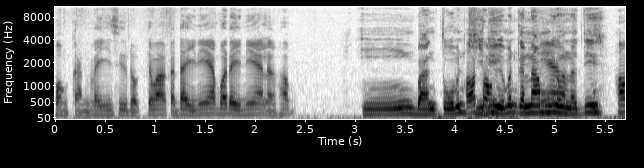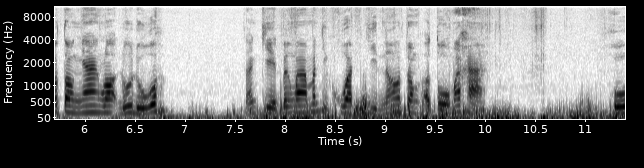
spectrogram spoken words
ป้องกันไว้ซื้อดอกจะว่าก็ได้เนี่ยบ่ได้เนี่ยแหละครับ อืมบางตัวมันเขาขี้ต้องดื้อมันก็นำอยู่หั่นล่ะติเฮาต้องย่างเลาะดูดูๆสังเกตเบิ่งว่ามันสิควดกินเฮาต้องเอาตัวมาขาโอ้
